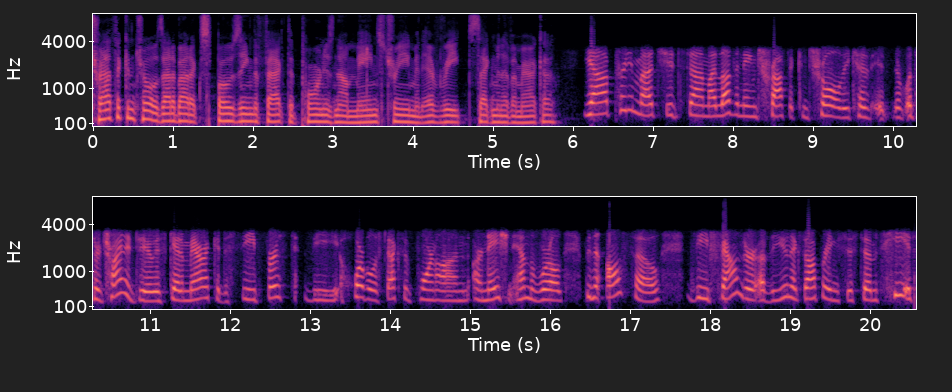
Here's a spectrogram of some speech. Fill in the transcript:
traffic control is that about exposing the fact that porn is now mainstream in every segment of America? Yeah, pretty much. It's um, I love the name traffic control because it, what they're trying to do is get America to see first the horrible effects of porn on our nation and the world, but then also the founder of the Unix operating systems. He is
